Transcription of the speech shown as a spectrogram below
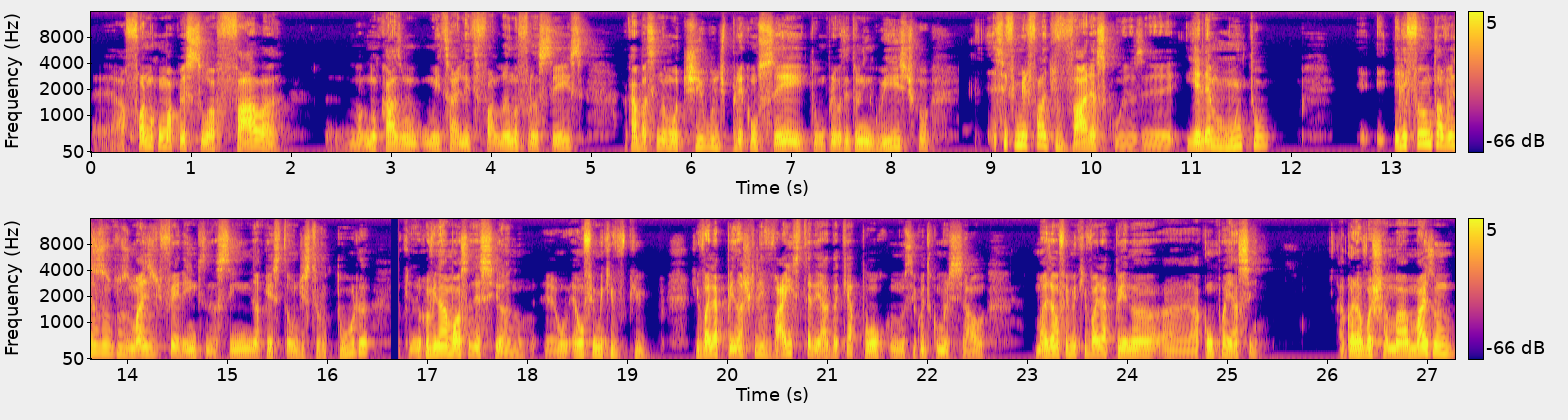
é, a forma como uma pessoa fala, no, caso um israelense falando francês, acaba sendo motivo de preconceito, um preconceito linguístico. Esse filme ele fala de várias coisas é, e ele é muito ele foi um talvez um dos mais diferentes assim na questão de estrutura que eu vi na mostra desse ano. É um, é um filme que, que, que, vale a pena, acho que ele vai estrear daqui a pouco no circuito comercial, mas é um filme que vale a pena uh, acompanhar sim. Agora eu vou chamar mais um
